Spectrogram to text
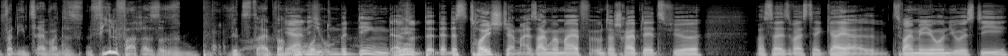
verdienst einfach das Vielfaches. Also sitzt einfach Ja, rum nicht und unbedingt. Also Nee. da- da- das täuscht ja mal. Sagen wir mal, er unterschreibt er jetzt für, was heißt, weiß der Geier, 2 Millionen USD.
